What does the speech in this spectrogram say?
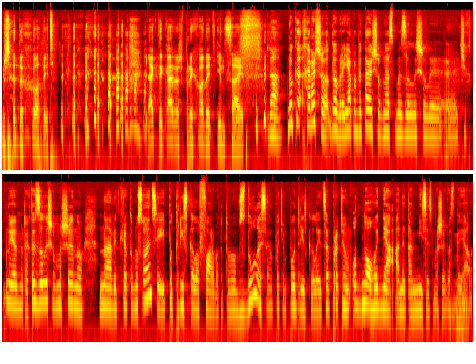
вже доходить. Як ти кажеш, приходить інсайт. Да. Ну, к- хорошо, добре. Я пам'ятаю, що в нас ми залишили, е, чи ну, я пам'ятаю, хтось залишив машину на відкритому сонці і потріскала фарба. Тобто вона вздулася, а потім потріскала. І це протягом одного дня, а не там місяць машина стояла.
